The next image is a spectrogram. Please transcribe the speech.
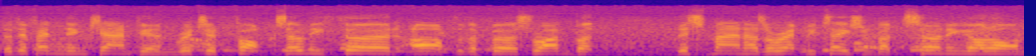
The defending champion Richard Fox only third after the first run but this man has a reputation for turning it on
